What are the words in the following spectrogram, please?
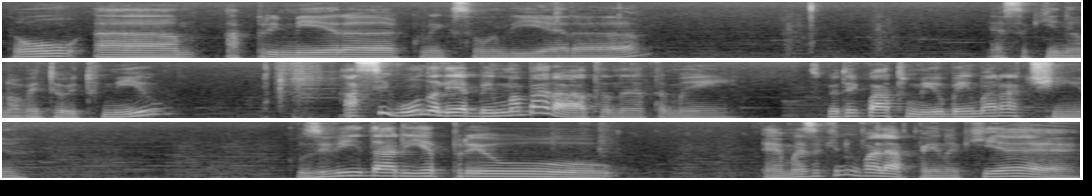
Então Então, a, a primeira conexão ali era essa aqui, né? 98 mil. A segunda ali é bem mais barata, né? Também. 54 mil, bem baratinho. Inclusive daria pra eu... É, mas aqui não vale a pena. Aqui é...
